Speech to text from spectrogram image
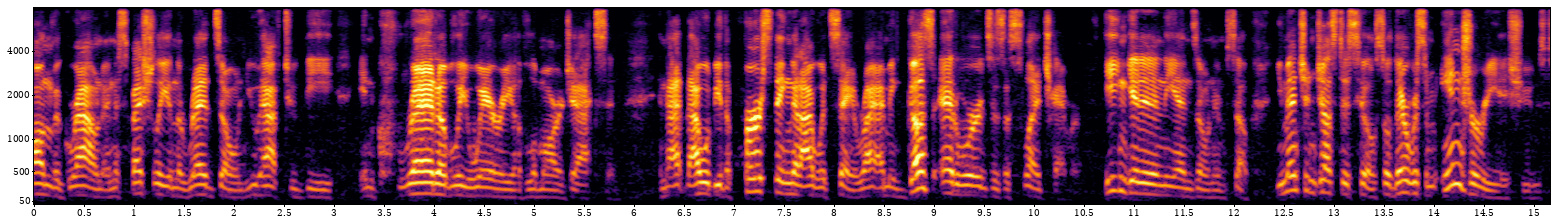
on the ground and especially in the red zone you have to be incredibly wary of lamar jackson. And that, that would be the first thing that i would say right? I mean gus edwards is a sledgehammer. He can get it in the end zone himself. You mentioned justice hill. So there were some injury issues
